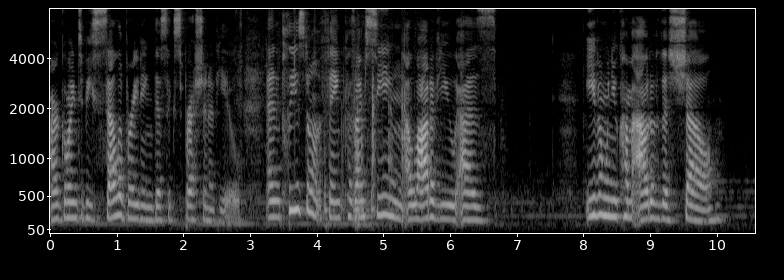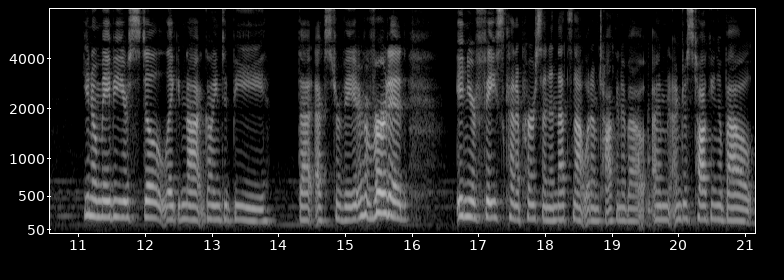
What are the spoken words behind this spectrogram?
are going to be celebrating this expression of you. And please don't think, because I'm seeing a lot of you as, even when you come out of this shell, you know, maybe you're still like not going to be that extroverted in your face kind of person and that's not what I'm talking about. I'm I'm just talking about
